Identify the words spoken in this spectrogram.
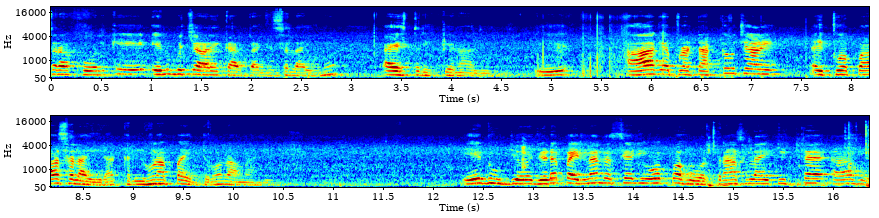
ਤਰ੍ਹਾਂ ਖੋਲ ਕੇ ਇਹਨੂੰ ਵਿਚਾਲੇ ਕਰ ਦਾਂਗੇ ਸਲਾਈ ਨੂੰ, ਇਸ ਤਰੀਕੇ ਨਾਲ ਜੀ। ਇਹ ਆ ਗਿਆ ਆਪਣਾ ਟੱਕ ਵਿਚਾਲੇ, ਇੱਥੋਂ ਆਪਾਂ ਆਹ ਸਲਾਈ ਰੱਖ ਲਈ, ਹੁਣ ਆਪਾਂ ਇੱਧਰੋਂ ਲਾਵਾਂਗੇ। ਇਹ ਦੂਜਾ ਜਿਹੜਾ ਪਹਿਲਾਂ ਦੱਸਿਆ ਜੀ, ਉਹ ਆਪਾਂ ਹੋਰ ਤਰ੍ਹਾਂ ਸਿਲਾਈ ਕੀਤਾ ਆ ਹੋਰ।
